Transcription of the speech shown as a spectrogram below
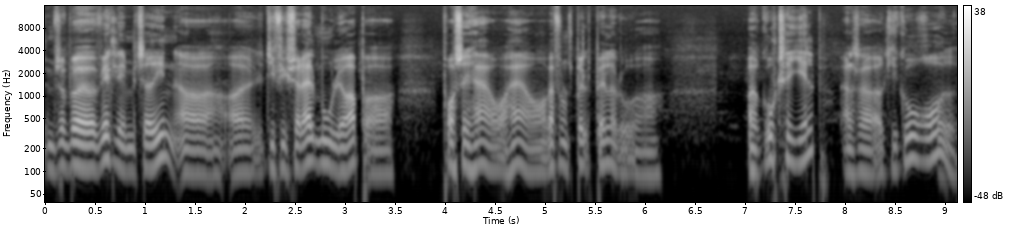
Jamen, så blev jeg jo virkelig inviteret ind, og, og de fik sat alt muligt op, og prøv at se herover herover hvad for nogle spil spiller du, og, og god til at hjælpe, altså at give gode råd.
